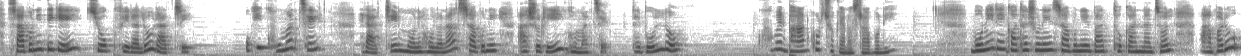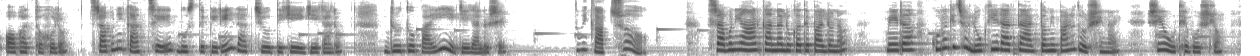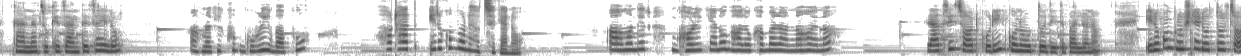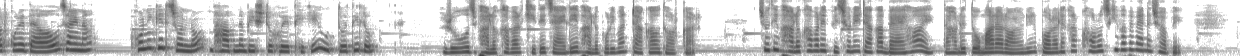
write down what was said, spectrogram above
শ্রাবণীর দিকে চোখ ফেরালো রাত্রি। ও কি ঘুমাচ্ছে? রাত্রির মনে হলো না শ্রাবণী আসলেই ঘুমাচ্ছে। তাই বলল ঘুমের ভান করছ কেন শ্রাবণী? বোনের এই কথা শুনেই শ্রাবণীর বাধ্য কান্না জল আবারও অবাধ্য হলো। শ্রাবণী কাঁদছে বুঝতে পেরে রাত্রি ওর দিকে এগিয়ে গেল। দ্রুত পায়ে এগিয়ে গেল সে। তুমি কাঁদছো? শ্রাবণী আর কান্না লুকাতে পারল না। মেয়েটা কোনো কিছু লুকিয়ে রাখতে একদমই পারদর্শী নয়। সে উঠে বসল। কান্না চোখে জানতে চাইলো আমরা কি খুব গরিব বাপু? হঠাৎ এরকম মনে হচ্ছে কেন? আমাদের ঘরে কেন ভালো খাবার রান্না হয় না? রাত্রি চট করে কোনো উত্তর দিতে পারল না। এরকম প্রশ্নের উত্তর চট করে দেওয়াও যায় না। ক্ষণিকের জন্য ভাবনাবিষ্ট হয়ে থেকে উত্তর দিল রোজ ভালো খাবার খেতে চাইলে ভালো পরিমাণ টাকাও দরকার। যদি ভালো খাবারের পিছনেই টাকা ব্যয় হয় তাহলে তোমার আর অয়নের পড়ালেখার খরচ কীভাবে ম্যানেজ হবে?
